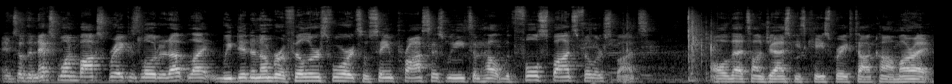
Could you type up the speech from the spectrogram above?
And so the next one box break is loaded up. Like we did a number of fillers for it, so same process. We need some help with full spots, filler spots. All that's on jaspyscasebreaks.com. All right.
